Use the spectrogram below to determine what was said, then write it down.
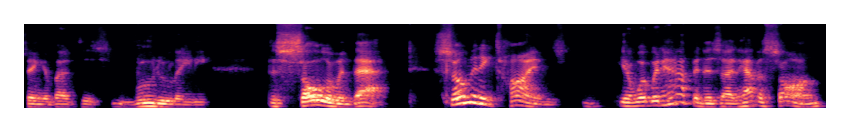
thing about this voodoo lady, the solo in that. So many times, you know, what would happen is I'd have a song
